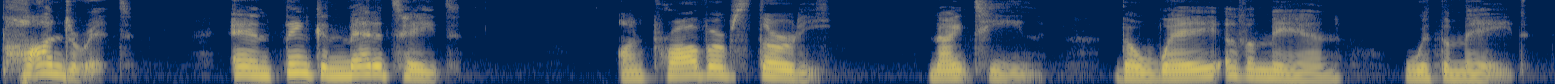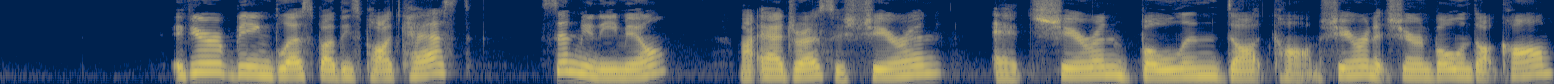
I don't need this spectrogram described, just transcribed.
ponder it and think and meditate on Proverbs 30 19. The way of a man with a maid. If you're being blessed by these podcasts, send me an email. My address is Sharon at SharonBolan.com. Sharon at SharonBolan.com.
